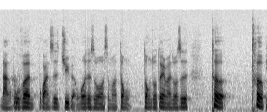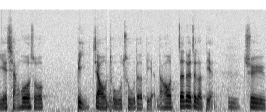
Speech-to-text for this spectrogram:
哪个部分，不管是剧本或者说什么动动作，对你们来说是特。特别强，或者说比较突出的点，然后针对这个点去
